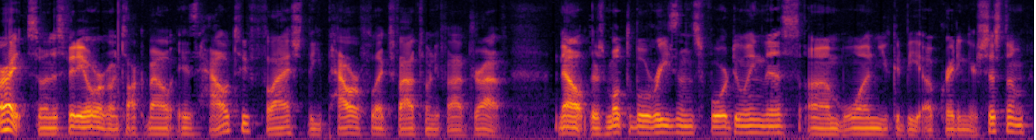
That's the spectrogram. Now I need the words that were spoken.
Alright, so in this video we're going to talk about is how to flash the PowerFlex 525 drive. Now there's multiple reasons for doing this. Um, one, you could be upgrading your system.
